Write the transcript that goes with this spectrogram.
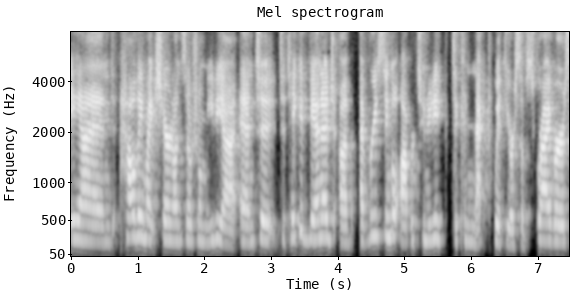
and how they might share it on social media. And to to take advantage of every single opportunity to connect with your subscribers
